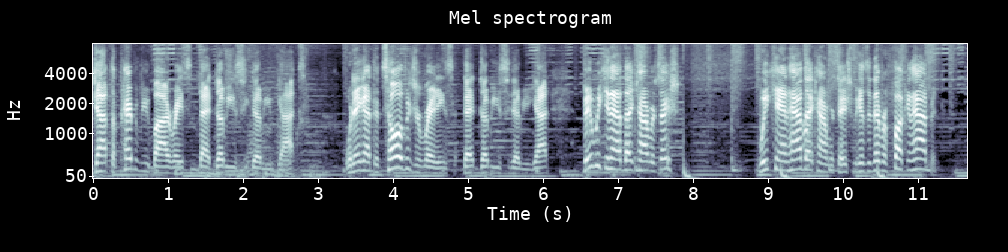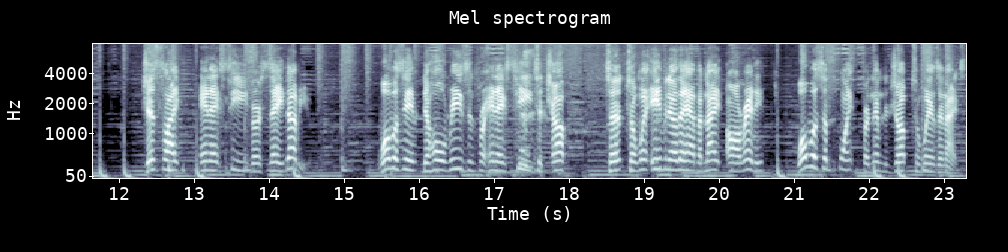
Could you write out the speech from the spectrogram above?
got the pay per view buy rates that WCW got, when they got the television ratings that WCW got, then we can have that conversation. We can't have that conversation because it never fucking happened. Just like NXT versus AEW. What was the, the whole reason for NXT to jump to, to win, even though they have a night already? What was the point for them to jump to Wednesday nights?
